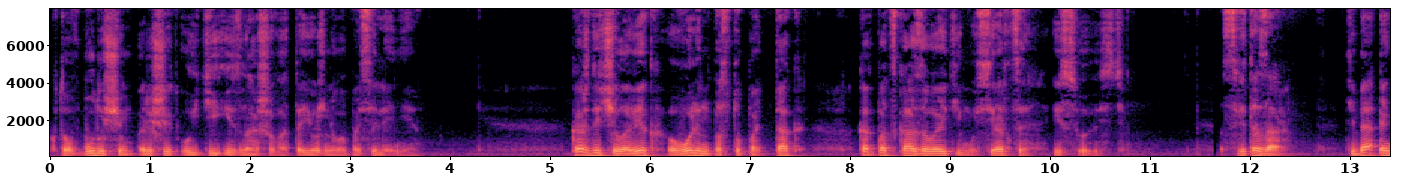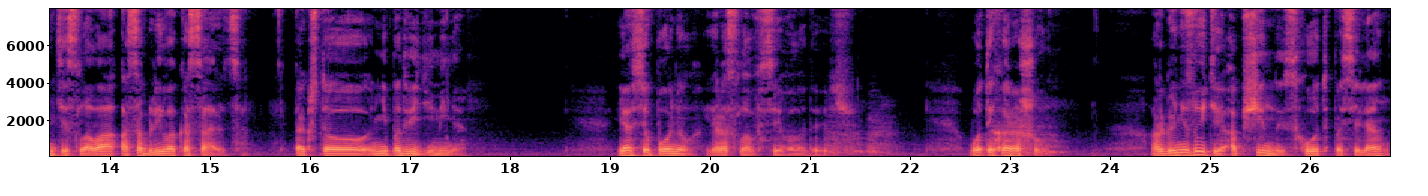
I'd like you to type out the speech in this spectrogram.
кто в будущем решит уйти из нашего таежного поселения. Каждый человек волен поступать так, как подсказывает ему сердце и совесть. Светозар, тебя эти слова особливо касаются. Так что не подведи меня. Я все понял, Ярослав Всеволодович. Вот и хорошо. Организуйте общинный сход поселян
